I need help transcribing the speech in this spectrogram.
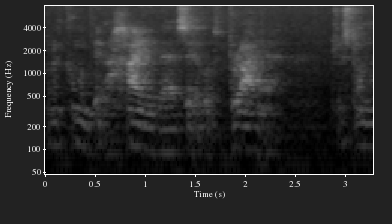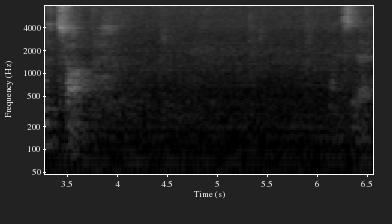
I'm going to come a bit higher there so it looks brighter, just on the top. That's it.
